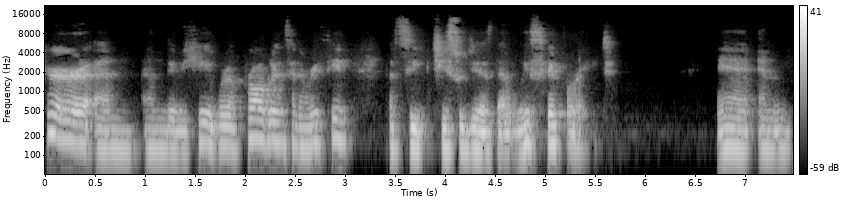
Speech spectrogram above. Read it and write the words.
her and and the behavioral problems and everything that she, she suggests that we separate and, and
